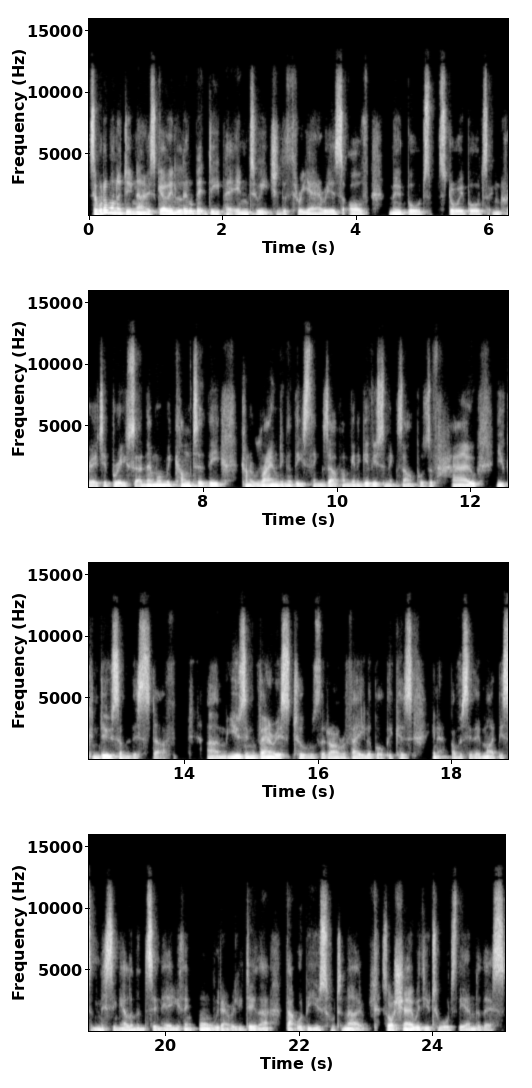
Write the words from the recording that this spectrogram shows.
So what I want to do now is go in a little bit deeper into each of the three areas of mood boards, storyboards, and creative briefs. And then when we come to the kind of rounding of these things up, I'm going to give you some examples of how you can do some of this stuff um, using various tools that are available because you know obviously there might be some missing elements in here. You think oh we don't really do that. That would be useful to know. So i'll share with you towards the end of this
